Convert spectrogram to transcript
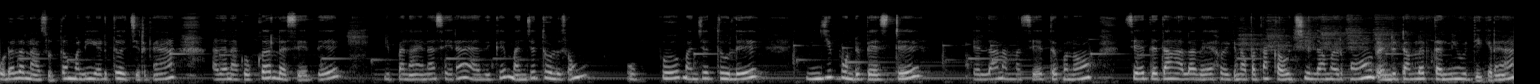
குடலை நான் சுத்தம் பண்ணி எடுத்து வச்சுருக்கேன். அதை நான் குக்கரில் சேர்த்து இப்போ நான் என்ன செய்கிறேன் அதுக்கு மஞ்சத்தூள் உப்பு மஞ்சத்தூள் இஞ்சி பூண்டு பேஸ்ட்டு எல்லாம் நம்ம சேர்த்துக்கணும். சேர்த்து தான் நல்லா வேக வைக்கணும். அப்போ தான் கவுச்சி இல்லாமல் இருக்கும். ரெண்டு டம்ளர் தண்ணி ஊற்றிக்கிறேன்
